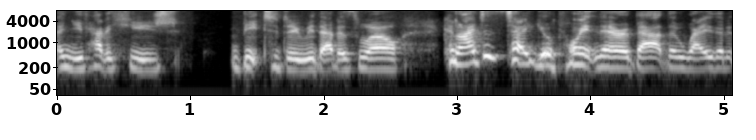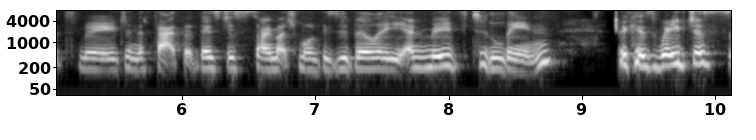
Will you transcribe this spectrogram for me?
And you've had a huge bit to do with that as well. Can I just take your point there about the way that it's moved and the fact that there's just so much more visibility and move to Lynne? Because we've just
